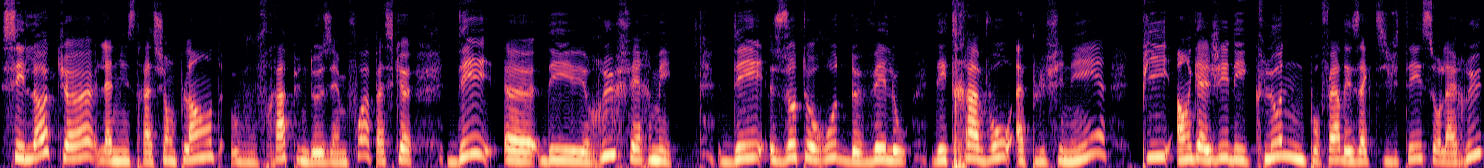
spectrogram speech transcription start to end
c'est là que l'administration Plante vous frappe une deuxième fois parce que des, euh, des rues fermées, des autoroutes de vélo, des travaux à plus finir, puis engager des clowns pour faire des activités sur la rue,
